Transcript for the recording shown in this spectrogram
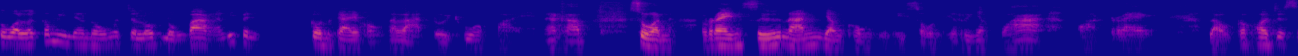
ตัว แล้วก็มีแนวโน้มว่าจะลดลงบ้าง อันนี้เป็น กลไกของตลาดโดยทั่วไปนะครับ ส่วนแรงซื้อนั้นยังคงอยู่ในโซนที่เรียกว่าอ่อนแรง เราก็พอจะส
